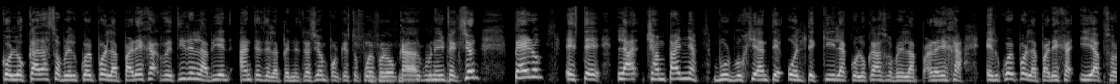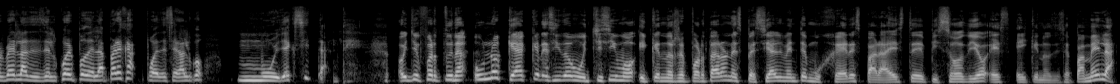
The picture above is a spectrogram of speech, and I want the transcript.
colocada sobre el cuerpo de la pareja, retírenla bien antes de la penetración porque esto puede provocar alguna infección, pero este la champaña burbujeante o el tequila colocada sobre la pareja, el cuerpo de la pareja y absorberla desde el cuerpo de la pareja puede ser algo muy excitante. Oye, Fortuna, uno que ha crecido muchísimo y que nos reportaron especialmente mujeres para este episodio es el que nos dice Pamela.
